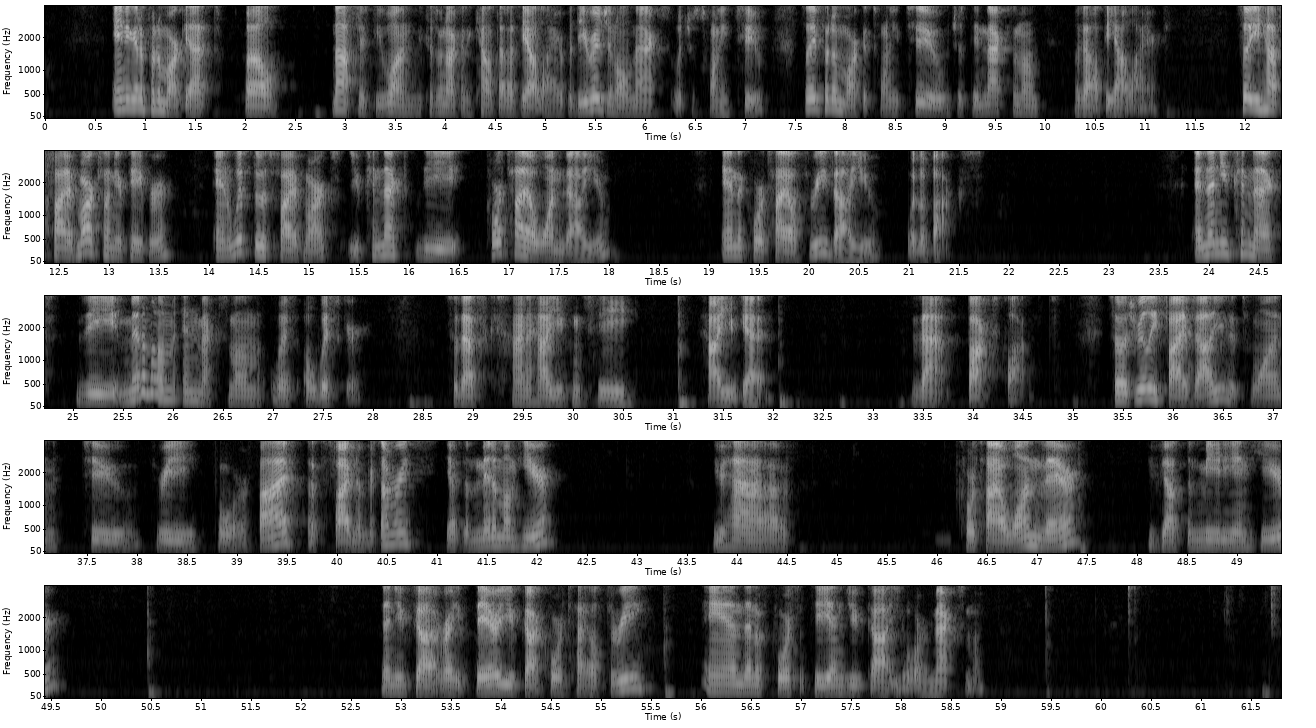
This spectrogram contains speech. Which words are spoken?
And you're going to put a mark at, well, not 51 because we're not going to count that as the outlier, but the original max, which was 22. So they put a mark at 22, which was the maximum without the outlier. So you have five marks on your paper, and with those five marks, you connect the quartile 1 value and the quartile 3 value with a box. And then you connect the minimum and maximum with a whisker. So that's kind of how you can see how you get that box plot. So it's really five values. It's one, two, three, four, five. That's a five number summary. You have the minimum here. You have quartile one there. You've got the median here. Then you've got right there, you've got quartile three. And then of course at the end, you've got your maximum.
